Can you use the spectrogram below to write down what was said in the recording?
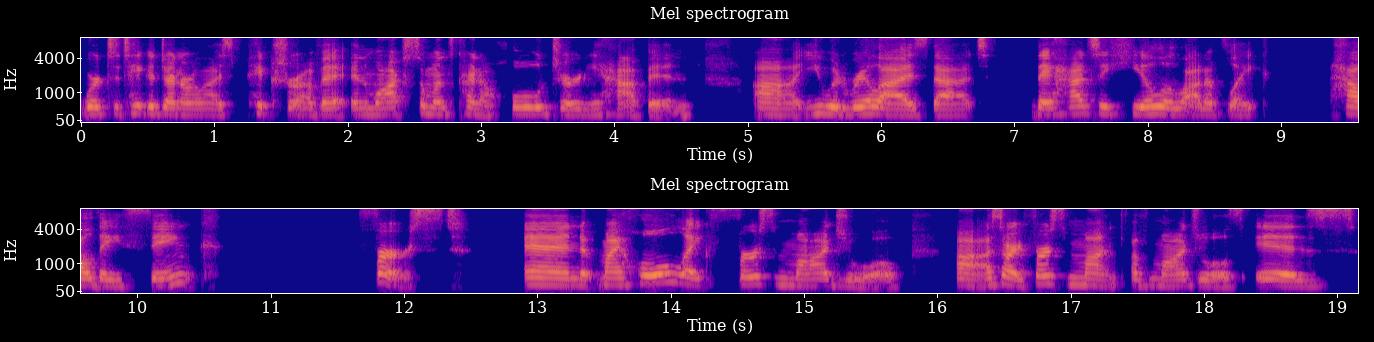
were to take a generalized picture of it and watch someone's kind of whole journey happen, uh, you would realize that they had to heal a lot of like how they think first and my whole like first module uh sorry first month of modules is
